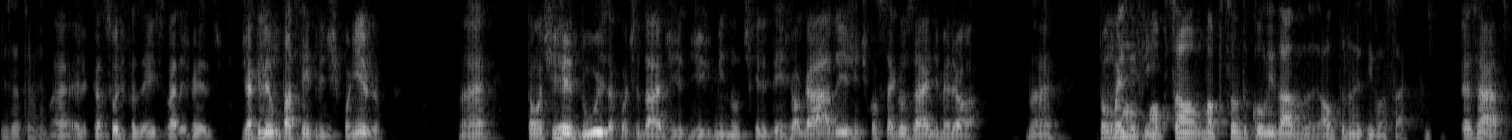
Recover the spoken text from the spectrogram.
Exatamente. Né? Ele cansou de fazer isso várias vezes. Já que ele não está sempre disponível, né? Então a gente reduz a quantidade de minutos que ele tem jogado e a gente consegue usar ele melhor, né? Então, uma, mas enfim. Uma opção, uma opção de qualidade alternativa ao saco. Exato,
